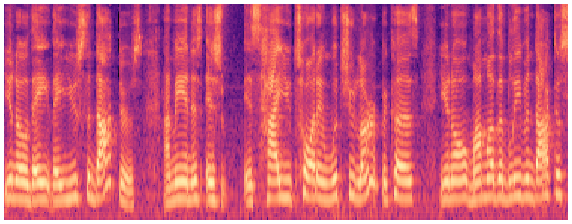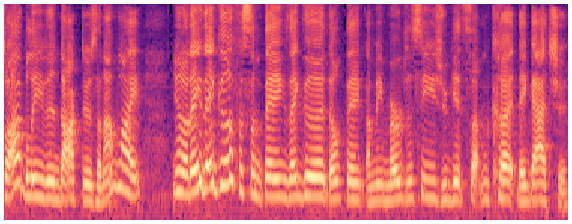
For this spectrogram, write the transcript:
you know they they used to doctors. I mean, it's it's it's how you taught and what you learned because you know my mother believed in doctors, so I believe in doctors, and I'm like you know, they they good for some things. They good. Don't think. I mean, emergencies. You get something cut, they got you.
